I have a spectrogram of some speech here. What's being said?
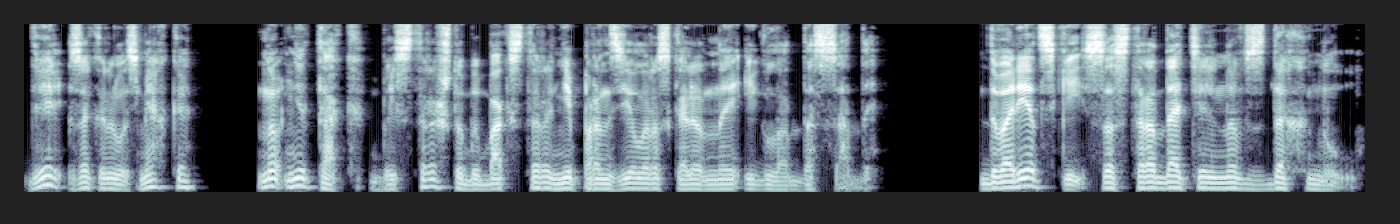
Дверь закрылась мягко, но не так быстро, чтобы Бакстера не пронзила раскаленная игла досады. Дворецкий сострадательно вздохнул.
